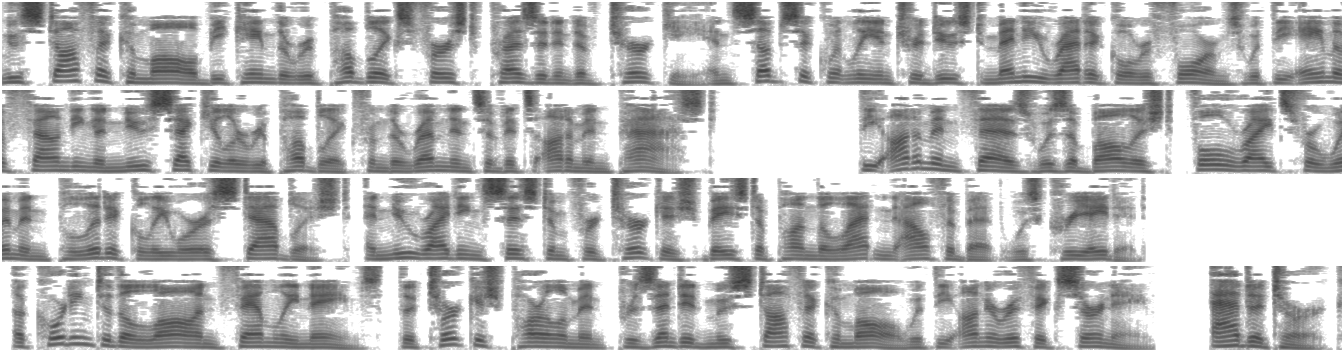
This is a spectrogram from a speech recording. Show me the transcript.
Mustafa Kemal became the republic's first president of Turkey and subsequently introduced many radical reforms with the aim of founding a new secular republic from the remnants of its Ottoman past. The Ottoman fez was abolished, full rights for women politically were established, a new writing system for Turkish based upon the Latin alphabet was created. According to the law on family names, the Turkish parliament presented Mustafa Kemal with the honorific surname, Ataturk,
